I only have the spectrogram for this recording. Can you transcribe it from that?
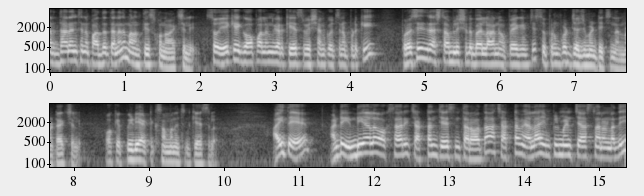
నిర్ధారించిన పద్ధతి అనేది మనం తీసుకున్నాం యాక్చువల్లీ సో ఏకే గోపాలన్ గారి కేసు విషయానికి వచ్చినప్పటికీ ప్రొసీజర్ ఎస్టాబ్లిష్డ్ బై లాని ఉపయోగించి సుప్రీంకోర్టు జడ్జిమెంట్ ఇచ్చిందనమాట యాక్చువల్లీ ఓకే పీడియాక్ట్కి సంబంధించిన కేసులో. అయితే అంటే ఇండియాలో ఒకసారి చట్టం చేసిన తర్వాత ఆ చట్టం ఎలా ఇంప్లిమెంట్ చేస్తారన్నది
